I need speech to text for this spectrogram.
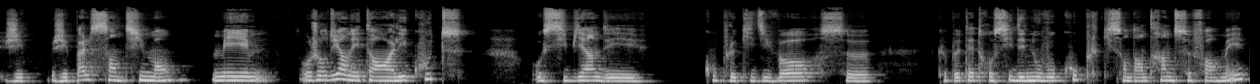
j'ai j'ai pas le sentiment. Mais aujourd'hui, en étant à l'écoute aussi bien des couples qui divorcent que peut-être aussi des nouveaux couples qui sont en train de se former,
